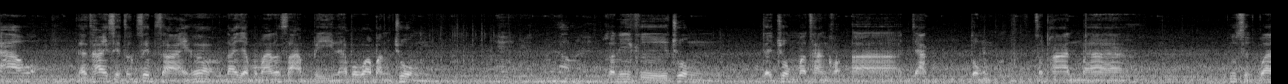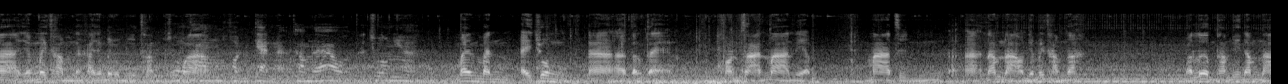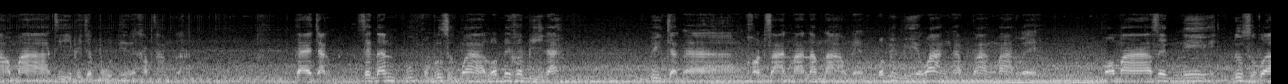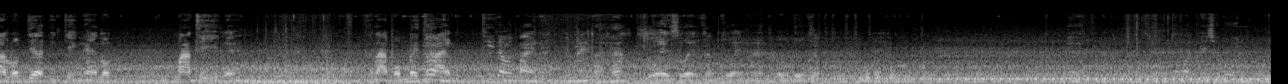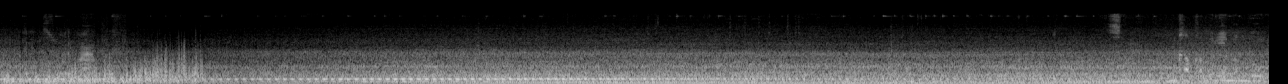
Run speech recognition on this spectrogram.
ยาวอะแต่ถ้าให้เสร็จทั้งเส้นสายก็น่าจะประมาณละสามปีนะ เพราะว่าบางช่วงเนี่ยไม่ทำอะไรก็นี่คือช่วงแต่ช่วงมาทางของอ่าจากตรงสะพานมา รู้สึกว่ายังไม่ทำนะครับ ยังไม่ลงมือทำเพช่วงราะว่าทางขอนแก่นน่ะทำแล้วแต่ช่วงเนี้ยมันมันไอช่วงอ่าตั้งแต่คอนสารมาเนี่ยมาถึง อ่าน้ำหนาวยังไม่ทำนะมาเริ่มทำที่น้ำหนาวมาที่เพชรบูรณ์นี่นะครับทำแล้วแต่จากเส้นนั้นผมรู้สึกว่ารถไม่ค่อยมีนะวิ่งจากอ่าคอนสารมาน้ำหนาวเนี่ยรถไม่มีว่างครับว่างมากเลย พอมาเส้นนี้รู้สึกว่ารถเยอะจริงๆฮะรถมาถี่เลย ขนาดผมไปถ่ายที่เราไปน่ะเห็นไหมนะฮะสวยสวยครับสวยฮะดูดูครับเนี่ยจังหวัดเพชรบูรณ์ สวยมากเลยสวยผมขับขับไปเรียนลองดู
